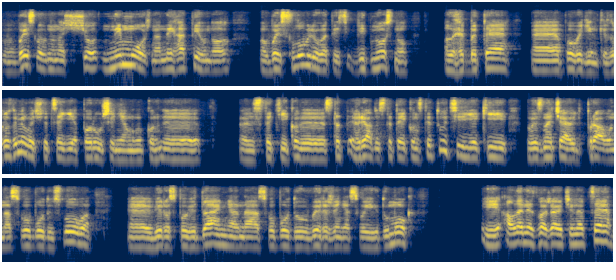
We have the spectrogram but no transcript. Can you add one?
висловлено, що не можна негативно висловлюватись відносно ЛГБТ е, поведінки. Зрозуміло, що це є порушенням е, е, статті е, стат, ряду статей Конституції, які визначають право на свободу слова, е, віросповідання, на свободу вираження своїх думок. І, але незважаючи на це,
